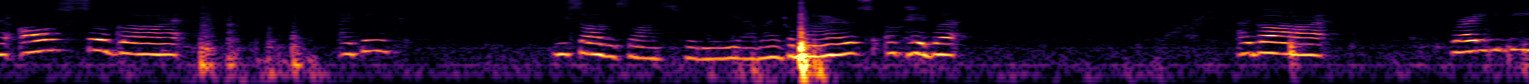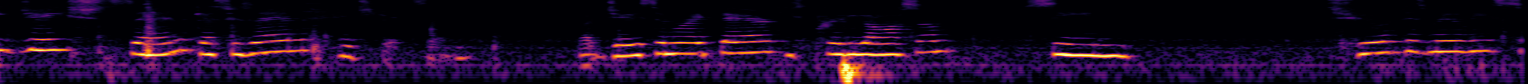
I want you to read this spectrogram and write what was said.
I also got, I think you saw this last video, yeah, Michael Myers. Okay, but I got Freddy v. Jason. Guess who's in? It's Jason. Got Jason right there. He's pretty awesome. Seen two of his movies.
